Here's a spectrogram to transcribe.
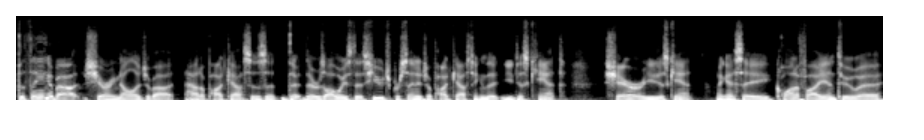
the thing about sharing knowledge about how to podcast is that th- there's always this huge percentage of podcasting that you just can't share or you just can't I guess, say, quantify into a,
